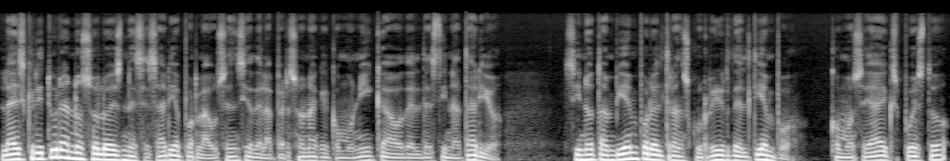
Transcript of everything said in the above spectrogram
La escritura no solo es necesaria por la ausencia de la persona que comunica o del destinatario, sino también por el transcurrir del tiempo, como se ha expuesto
